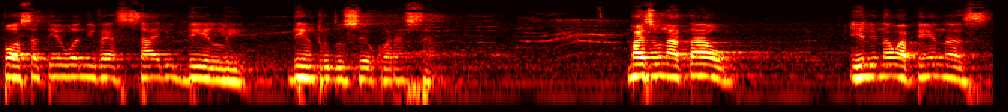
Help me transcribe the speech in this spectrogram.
possa ter o aniversário dele dentro do seu coração. Mas o Natal, ele não apenas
